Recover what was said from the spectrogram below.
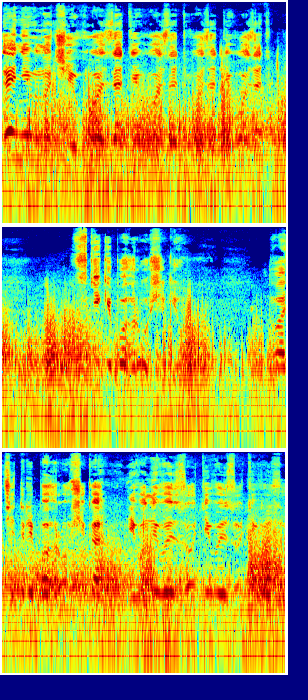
день і вночі возять і возять, возять і возять. Скільки погрузчиків. Два чи три погрузчика і вони везуть і везуть і везуть.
